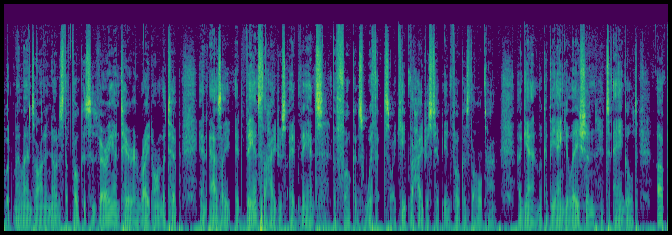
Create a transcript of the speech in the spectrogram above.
put my lens on, and notice the focus is very anterior, right on the tip. And as I advance the hydrus, I advance the focus with it. So I keep the hydrus tip in focus the whole time. Again, look at the angulation. It's angled up.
